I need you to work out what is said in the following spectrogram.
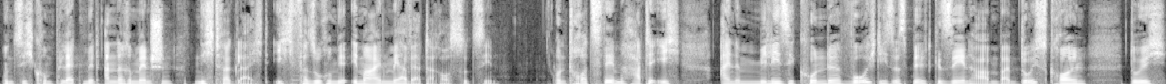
und sich komplett mit anderen Menschen nicht vergleicht. Ich versuche mir immer einen Mehrwert daraus zu ziehen. Und trotzdem hatte ich eine Millisekunde, wo ich dieses Bild gesehen habe, beim Durchscrollen durch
